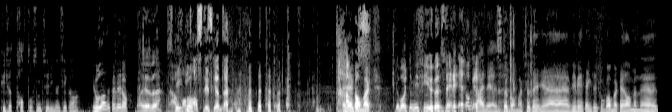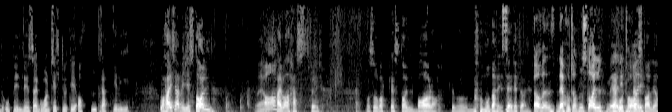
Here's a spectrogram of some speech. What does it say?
Kunne ikke vi tatt oss en tur inn og kikka? Jo da, det kan vi gjøre. Da gjør vi det. Stig ja, fantastisk, vet du. det er gammelt. Det var ikke noe mye fjøs der. dere. Nei, det er støggammelt. så det er- Vi vet egentlig ikke hvor gammelt det er, men eh, opprinnelig så er gården skilt ut i 1839. Og her kommer vi inn i stallen. Ja. Her var det hest før. Og så ble det stallbar, da. Det må modernisere litt. Eller? ja, men det er fortsatt en stall med Det er litt bar. en stall, ja.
